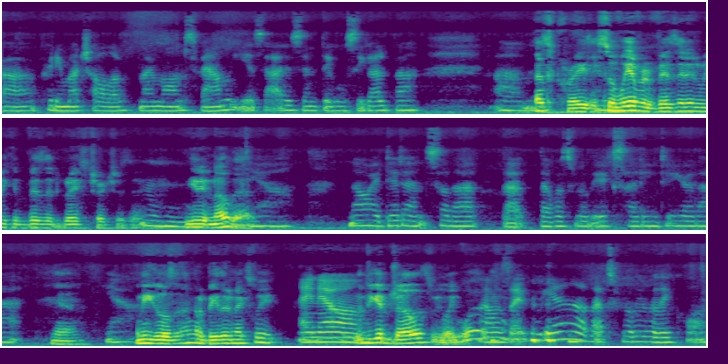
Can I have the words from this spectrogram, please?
uh, pretty much all of my mom's family is at, is in Tegucigalpa. Um, That's crazy. So if we ever visited, we could visit Grace churches there. mhm. You didn't know that? Yeah. No, I didn't. So that, that, that was really exciting to hear that. Yeah. Yeah. And he goes, "I'm gonna be there next week." I know. Did you get jealous? We're like, "What?" I was like, yeah, that's really, really cool.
